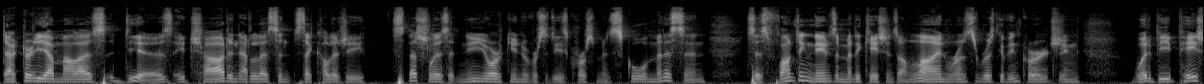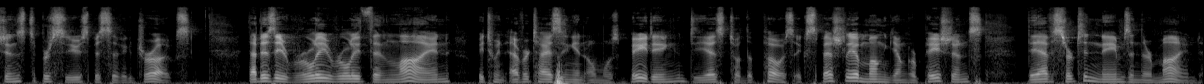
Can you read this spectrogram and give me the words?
Dr. Yamalis Diaz, a child and adolescent psychology specialist at New York University's Grossman School of Medicine, says flaunting names of medications online runs the risk of encouraging would be patients to pursue specific drugs. That is a really, really thin line between advertising and almost baiting, Diaz told the Post, especially among younger patients. They have certain names in their mind.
